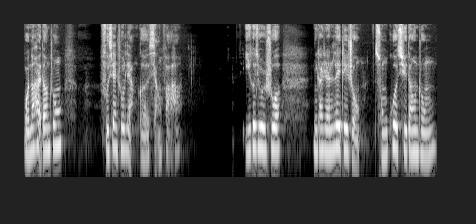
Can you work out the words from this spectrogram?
我脑海当中浮现出两个想法哈。一个就是说，你看人类这种从过去当中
